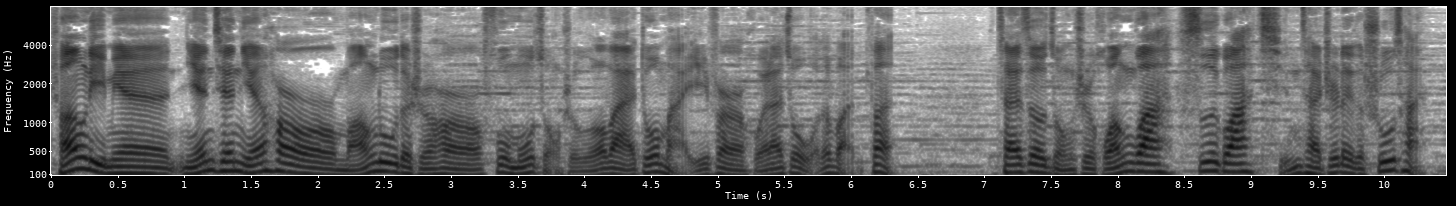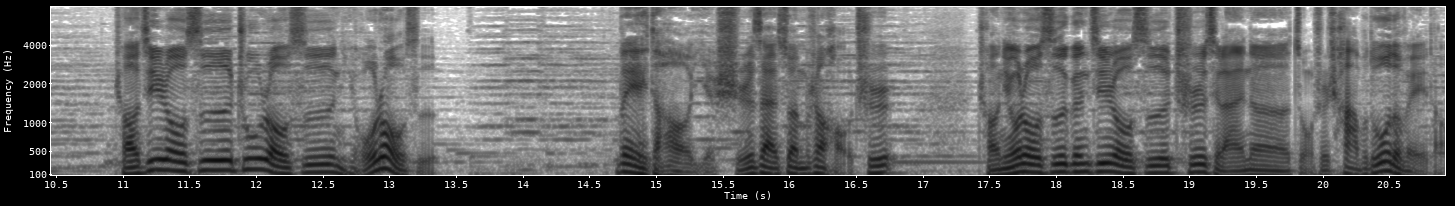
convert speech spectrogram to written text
厂里面年前年后忙碌的时候，父母总是额外多买一份回来做我的晚饭。菜色总是黄瓜、丝瓜、芹菜之类的蔬菜，炒鸡肉丝、猪肉丝、牛肉丝。味道也实在算不上好吃，炒牛肉丝跟鸡肉丝吃起来呢总是差不多的味道，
